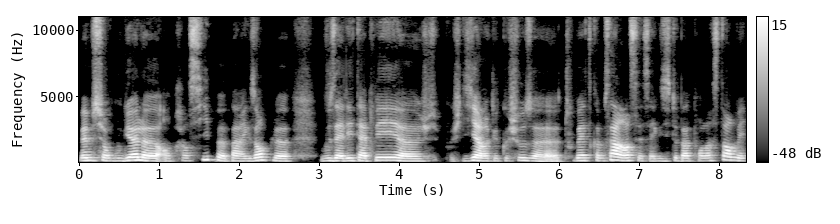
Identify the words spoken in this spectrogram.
même sur Google, euh, en principe, euh, par exemple, vous allez taper, je, dis hein, quelque chose tout bête comme ça, hein, ça n'existe pas pour l'instant, mais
